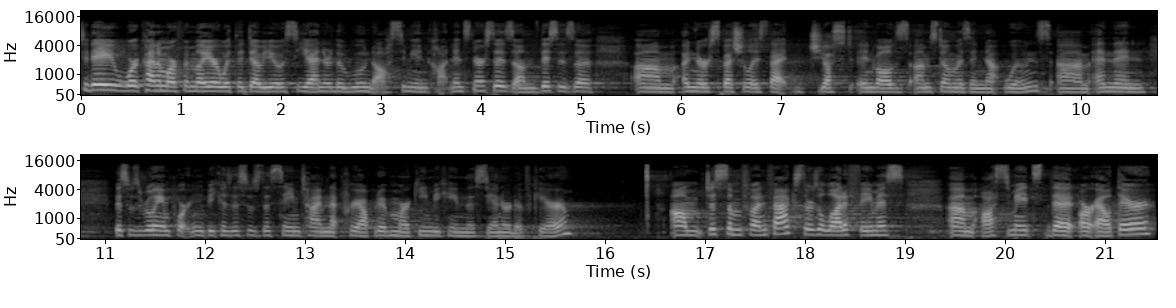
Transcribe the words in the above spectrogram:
Today, we're kind of more familiar with the WOCN or the wound ostomy and continence nurses. Um, this is a, um, a nurse specialist that just involves um, stomas and not wounds. Um, and then this was really important because this was the same time that preoperative marking became the standard of care. Um, just some fun facts there's a lot of famous um, ostomates that are out there,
